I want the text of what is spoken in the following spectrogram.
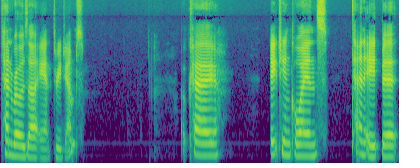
10 rosa, and 3 gems. Okay. 18 coins, 10 8 bit,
